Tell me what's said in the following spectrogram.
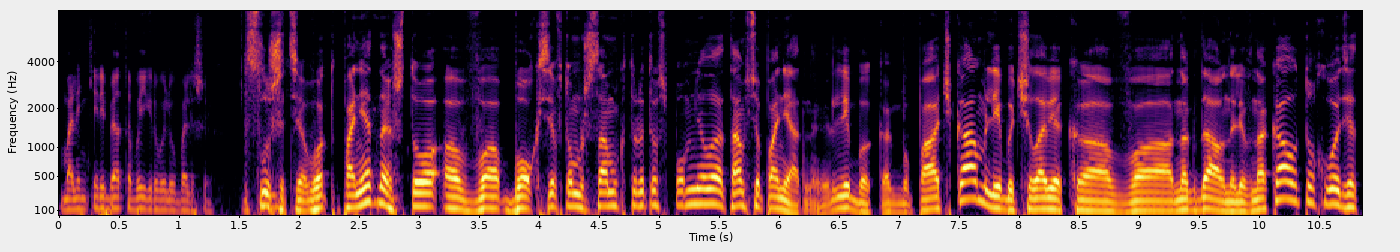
маленькие ребята выигрывали у больших. Слушайте, вот понятно, что э, в боксе, в том же самом, который ты вспомнила, там все понятно. Либо как бы по очкам, либо человек э, в нокдаун или в нокаут уходит,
